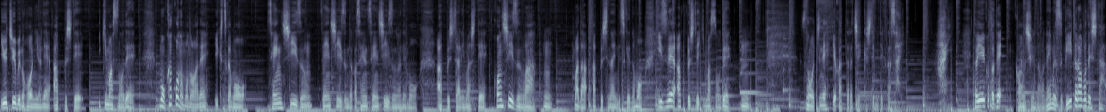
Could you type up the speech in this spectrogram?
YouTube の方にはね、アップしていきますので、もう過去のものはね、いくつかもう、先シーズン、先シーズンとか先々シーズンはね、もうアップしてありまして、今シーズンは、うん、まだアップしてないんですけれども、いずれアップしていきますので、うん、そのうちね、よかったらチェックしてみてください。はいということで、今週のレムズビートラボでした。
